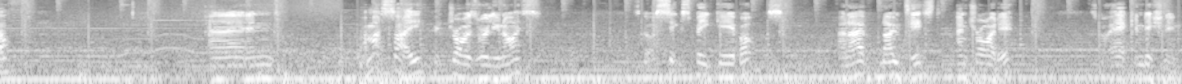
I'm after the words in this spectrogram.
South and I must say it drives really nice. It's got a six speed gearbox and I have noticed and tried it, it's got air conditioning.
